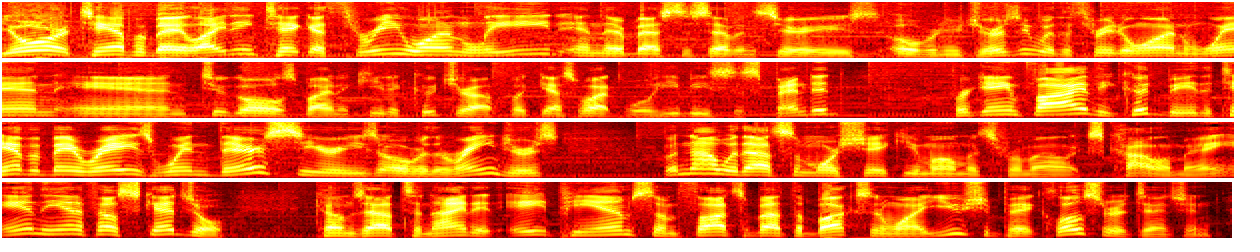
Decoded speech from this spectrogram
Your Tampa Bay Lightning take a 3 1 lead in their best of seven series over New Jersey with a 3 1 win and two goals by Nikita Kucherov. But guess what? Will he be suspended for game five? He could be. The Tampa Bay Rays win their series over the Rangers, but not without some more shaky moments from Alex Colome. And the NFL schedule comes out tonight at 8 p.m. Some thoughts about the Bucs and why you should pay closer attention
